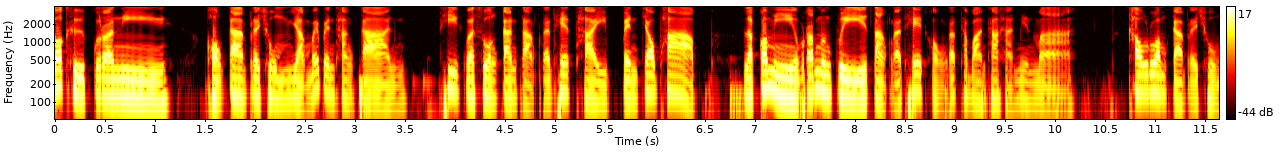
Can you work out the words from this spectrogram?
ก็คือกรณีของการประชุมอย่างไม่เป็นทางการที่กระทรวงการต่างประเทศไทยเป็นเจ้าภาพ แล้วก็มีรัฐมนตรีต่างประเทศของรัฐบาลทหารเมียนมา เข้าร่วมการประชุม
